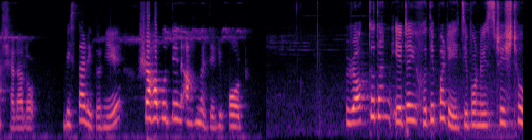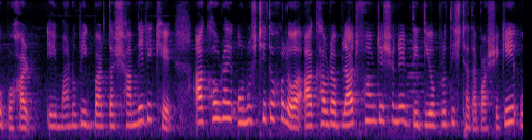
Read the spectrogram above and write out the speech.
আশার আলো। বিস্তারিত নিয়ে শাহাবুদ্দিন আহমেদের রিপোর্ট। রক্তদান এটাই হতে পারে জীবনের শ্রেষ্ঠ উপহার। এই মানবিক বার্তা সামনে রেখে আখাউড়ায় অনুষ্ঠিত হল আখাউড়া ব্লাড ফাউন্ডেশনের দ্বিতীয় প্রতিষ্ঠাতা বার্ষিকী ও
